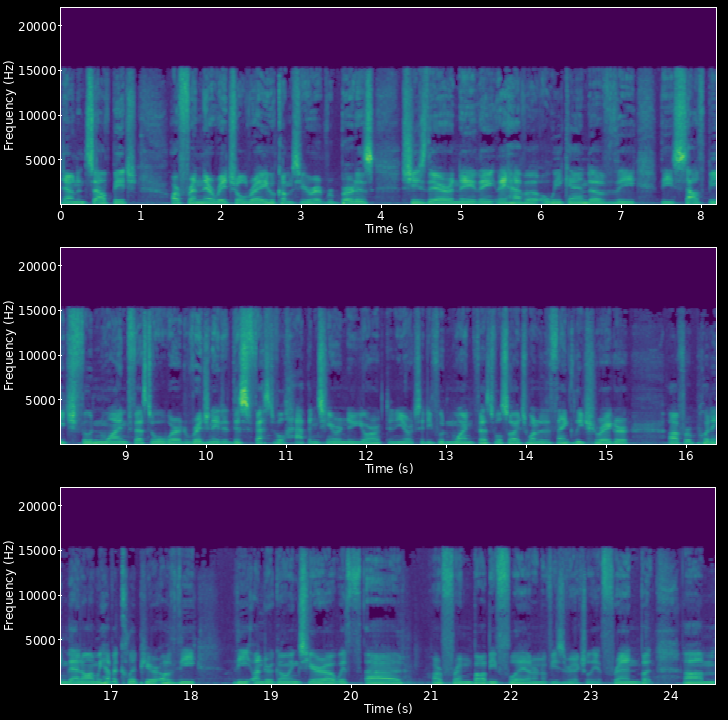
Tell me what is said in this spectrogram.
down in South Beach. Our friend there, Rachael Ray, who comes here at Roberta's, she's there, and they, they, they have a, a weekend of the the South Beach Food and Wine Festival where it originated. This festival happens here in New York, the New York City Food and Wine Festival. So I just wanted to thank Lee Schrager uh, for putting that on. We have a clip here of the the undergoings here uh, with uh, our friend Bobby Flay. I don't know if he's actually a friend, but um,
